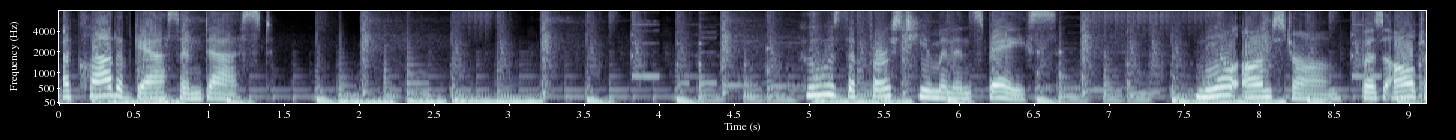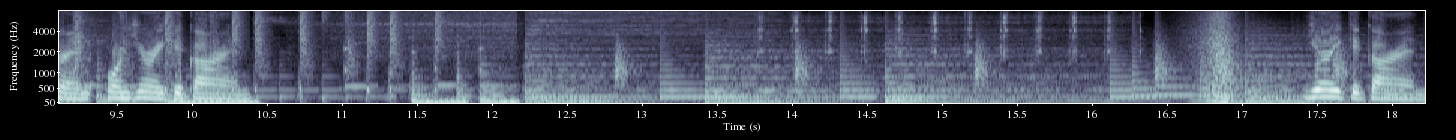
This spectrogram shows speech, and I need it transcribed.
A cloud of gas and dust. Who was the first human in space? Neil Armstrong, Buzz Aldrin, or Yuri Gagarin? Yuri Gagarin.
